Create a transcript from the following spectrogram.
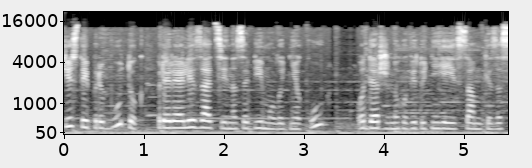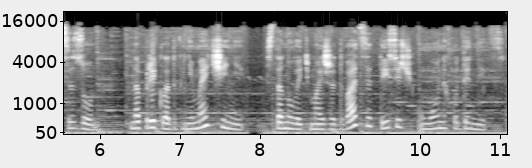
Чистий прибуток при реалізації на забій молодняку, одержаного від однієї самки за сезон, наприклад, в Німеччині становить майже 20 тисяч умовних одиниць.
